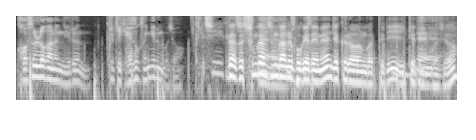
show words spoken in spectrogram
거슬러 가는 일은 그렇게 계속 생기는 거죠. 그치. 그러니까 그 그치. 순간순간을 네. 보게 되면 이제 그런 것들이 있게 되는 네. 거죠.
